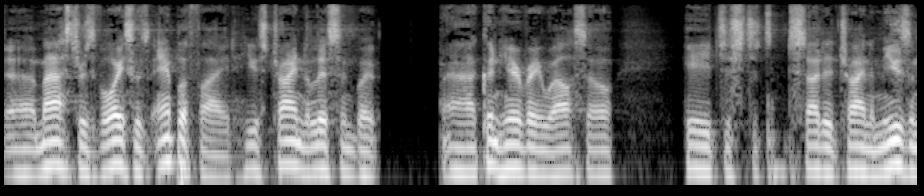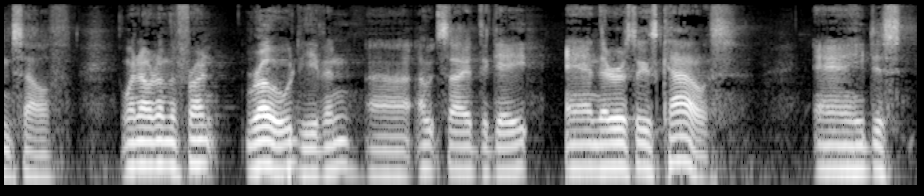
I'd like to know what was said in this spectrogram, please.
uh, master's voice was amplified. He was trying to listen, but uh, couldn't hear very well, so he just started trying to amuse himself. Went out on the front road, even uh, outside the gate, and there was these cows. And he just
